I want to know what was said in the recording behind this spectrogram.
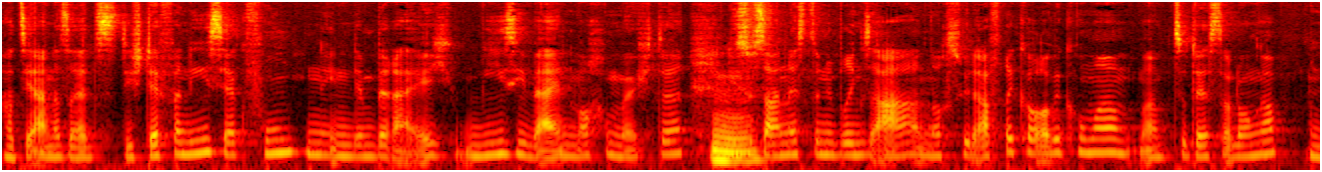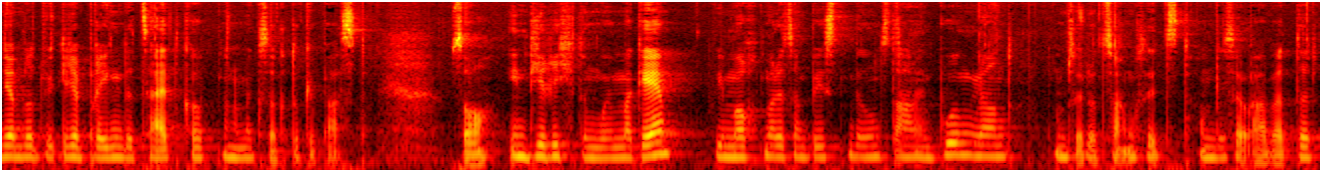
hat sie einerseits die Stefanie sehr gefunden in dem Bereich, wie sie Wein machen möchte. Die Susanne ist dann übrigens auch nach Südafrika gekommen, äh, zu Tessalonga. Und die haben dort wirklich eine prägende Zeit gehabt und haben gesagt, okay, passt. So, in die Richtung wollen wir gehen. Wie machen wir das am besten bei uns daheim im Burgenland? Haben sie da zusammengesetzt, haben das erarbeitet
